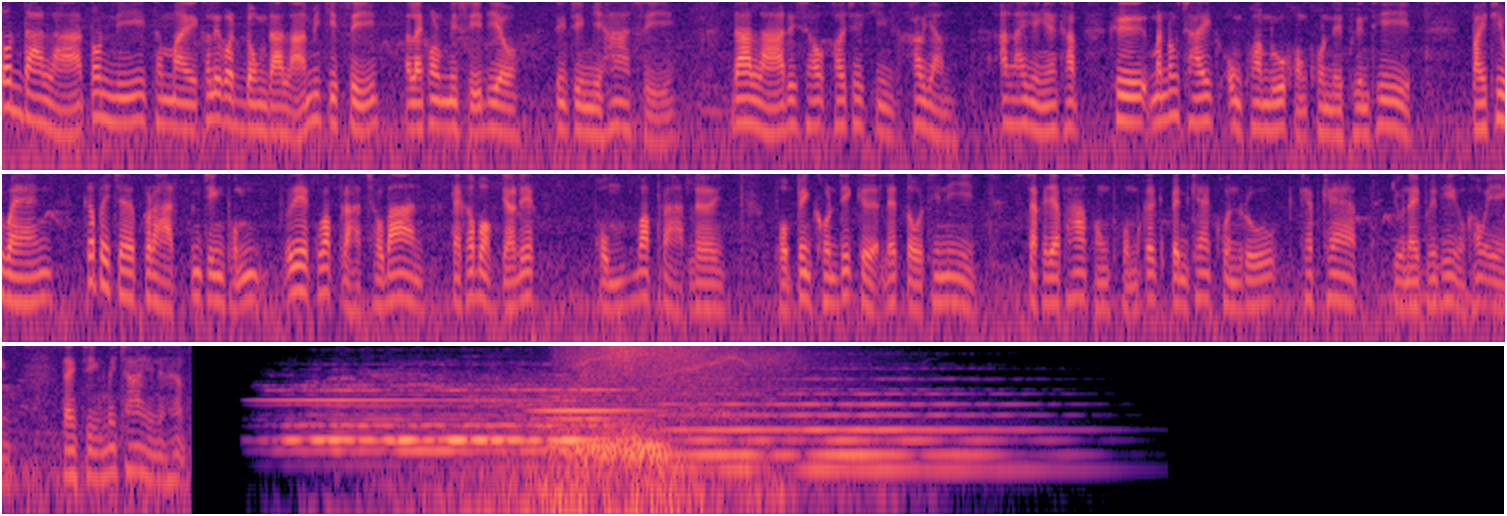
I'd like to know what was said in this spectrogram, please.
ต้นดาหลาต้นนี้ทำไมเขาเรียกว่าดงดาหลา มีกี่สี อะไรคนมีสีเดียว จริง ๆ มี 5 สี ดาหลาที่เขาเขาใช้กินข้าวยำอะไรอย่างเงี้ยครับ คือมันต้องใช้องค์ความรู้ของคนในพื้นที่ ไปที่แหวงก็ไปเจอปราดจริง ๆ ผมเรียกว่าปราดชาวบ้าน แต่เขาบอกอย่าเรียก ผมว่าปราดเลย ผมเป็นคนที่เกิดและโตที่นี่ ศักยภาพของผมก็เป็นแค่คนรู้แคบๆ อยู่ในพื้นที่ของเขาเอง แต่จริงๆไม่ใช่นะครับ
